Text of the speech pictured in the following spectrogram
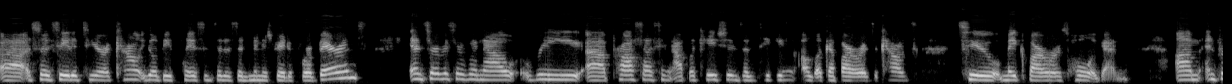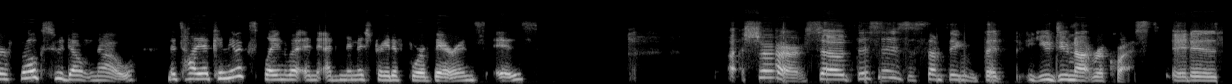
uh, associated to your account, you'll be placed into this administrative forbearance. And servicers are now re uh, applications and taking a look at borrowers' accounts to make borrowers whole again. Um, and for folks who don't know, Natalia, can you explain what an administrative forbearance is? Uh, sure. So this is something that you do not request. It is,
